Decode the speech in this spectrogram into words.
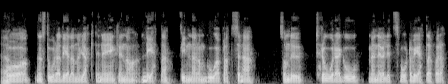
Ja. Och den stora delen av jakten är egentligen att leta, finna de goda platserna som du tror är god, men det är väldigt svårt att veta för att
